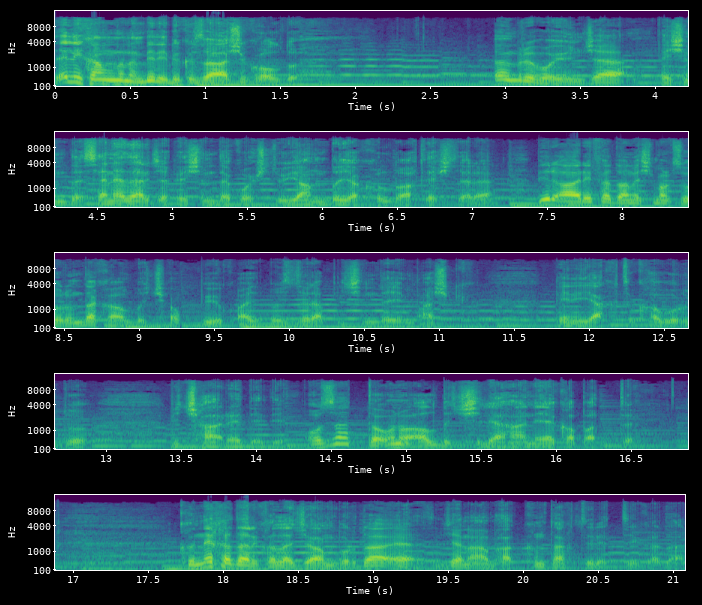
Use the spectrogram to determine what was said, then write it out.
Delikanlının biri bir kıza aşık oldu. Ömrü boyunca peşinde, senelerce peşinde koştu, yandı yakıldı ateşlere. Bir Arif'e danışmak zorunda kaldı. Çok büyük ızdırap içindeyim, aşk beni yaktı, kavurdu. Bir çare dedi. O zat da onu aldı, çilehaneye kapattı. Ne kadar kalacağım burada? Evet, Cenab-ı Hakk'ın takdir ettiği kadar.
